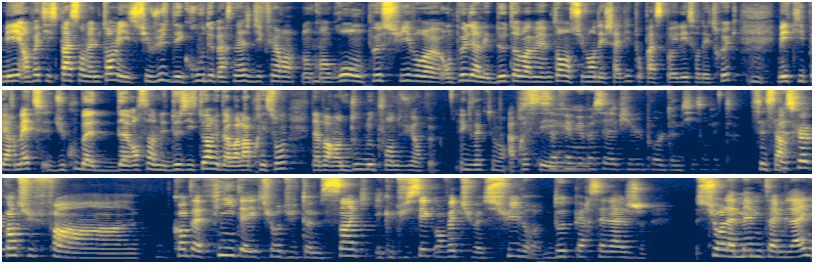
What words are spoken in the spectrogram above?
Mais en fait, ils se passent en même temps, mais ils suivent juste des groupes de personnages différents. Donc Mm. en gros, on peut suivre, on peut lire les deux tomes en même temps en suivant des chapitres pour pas spoiler sur des trucs, Mm. mais qui permettent du coup bah, d'avancer dans les deux histoires et d'avoir l'impression d'avoir un double point de vue un peu. Exactement. Après. Ça fait mieux passer la pilule pour le tome 6 en fait. C'est ça. Parce que quand tu fin, quand as fini ta lecture du tome 5 et que tu sais qu'en fait tu vas suivre d'autres personnages sur la même timeline,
